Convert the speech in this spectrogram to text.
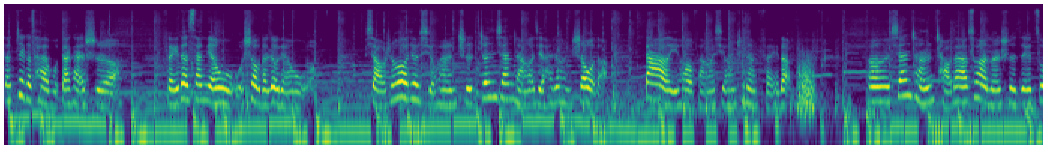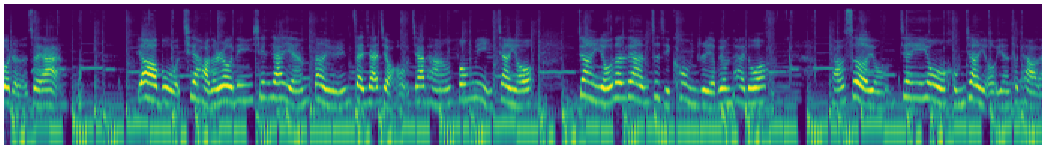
的这个菜谱大概是肥的三点五，瘦的六点五。小时候就喜欢吃真香肠，而且还是很瘦的。大了以后反而喜欢吃点肥的。嗯，香肠炒大蒜呢是这个作者的最爱。第二步，切好的肉丁先加盐拌匀，再加酒、加糖、蜂蜜、酱油。酱油的量自己控制，也不用太多。调色用建议用红酱油，颜色漂亮。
